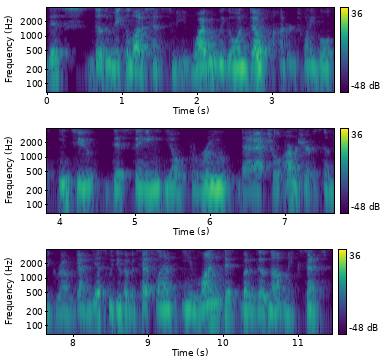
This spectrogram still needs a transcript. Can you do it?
this doesn't make a lot of sense to me. Why would we go and dump 120 volts into this thing, you know, through that actual armature if it's going to be grounded down? Yes, we do have a test lamp in line with it, but it does not make sense.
